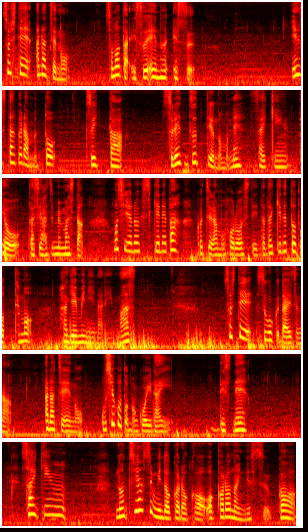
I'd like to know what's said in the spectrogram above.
そしてアラチェのその他 SNS インスタグラムとツイッタースレッズっていうのもね最近手を出し始めました。もしよろしければこちらもフォローしていただけるととっても励みになります。そしてすごく大事なアラチェへのお仕事のご依頼ですね。最近夏休みだからかわからないんですが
